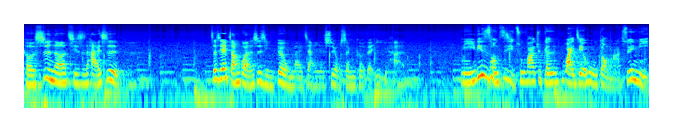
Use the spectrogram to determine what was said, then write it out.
可是呢，其实还是。这些掌管的事情对我们来讲也是有深刻的意涵。你一定是从自己出发去跟外界互动嘛，所以你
